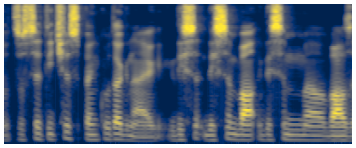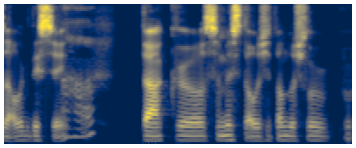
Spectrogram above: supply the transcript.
To, co se týče spenku, tak ne. Když, jsem, když, jsem, když jsem vázal kdysi, Aha. tak se mi stalo, že tam došlo k,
